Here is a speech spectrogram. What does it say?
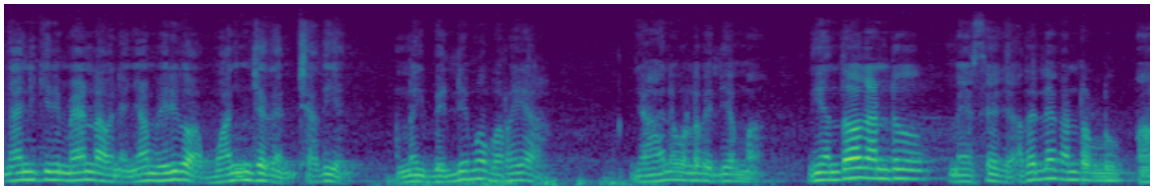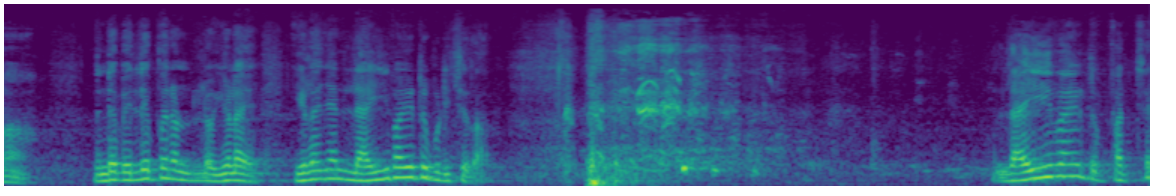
ഞാൻ എനിക്കിനി വേണ്ട അവനെ. ഞാൻ വരിക വഞ്ചകൻ ചതിയൻ. അമ്മ ഈ വല്യമ്മ പറയാ. ഞാനുമുള്ള വല്യമ്മ. നീ എന്തോ കണ്ടു? മെസ്സേജ് അതല്ലേ കണ്ടുള്ളൂ. ആ. നിന്റെ വല്യപ്പനുണ്ടല്ലോ. ഇളെ ഇളെ ഞാൻ ലൈവായിട്ട് പിടിച്ചതാ. ലൈവായിട്ട് പച്ച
